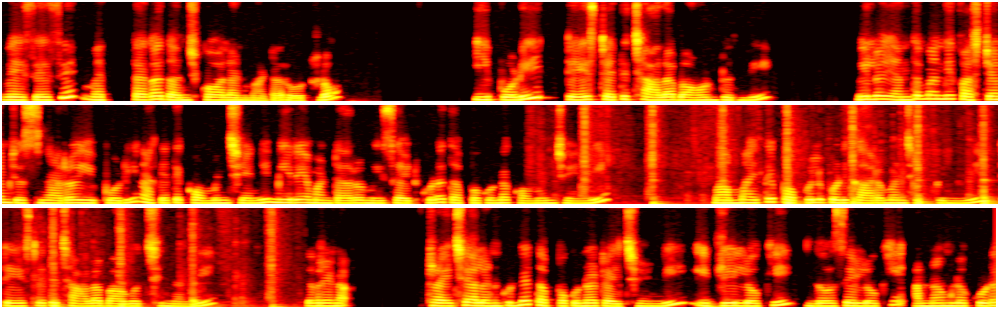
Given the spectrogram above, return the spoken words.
వేసేసి మెత్తగా దంచుకోవాలన్నమాట రోట్లో. ఈ పొడి టేస్ట్ అయితే చాలా బాగుంటుంది. మీలో ఎంతమంది ఫస్ట్ టైం చూస్తున్నారో ఈ పొడి నాకైతే కామెంట్ చేయండి. మీరేమంటారో మీ సైడ్ కూడా తప్పకుండా కామెంట్ చేయండి. మా అమ్మ అయితే పప్పుల పొడి కారం అని చెప్పింది. టేస్ట్ అయితే చాలా బాగా వచ్చిందండి ఎవరైనా ట్రై చేయాలనుకుంటే తప్పకుండా ట్రై చేయండి. ఇడ్లీలోకి దోశల్లోకి అన్నంలో కూడా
